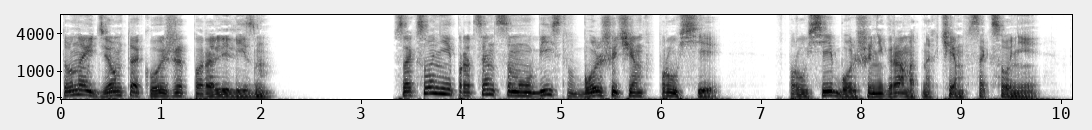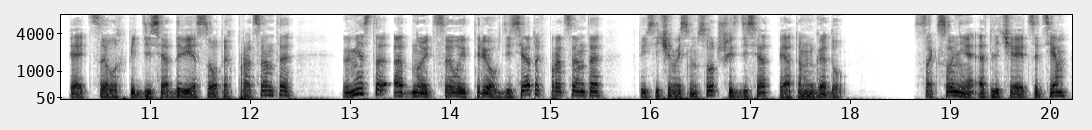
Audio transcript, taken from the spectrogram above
то найдем такой же параллелизм. В Саксонии процент самоубийств больше, чем в Пруссии. В Пруссии больше неграмотных, чем в Саксонии – 5,52%, вместо 1,3% в 1865 году. Саксония отличается тем,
